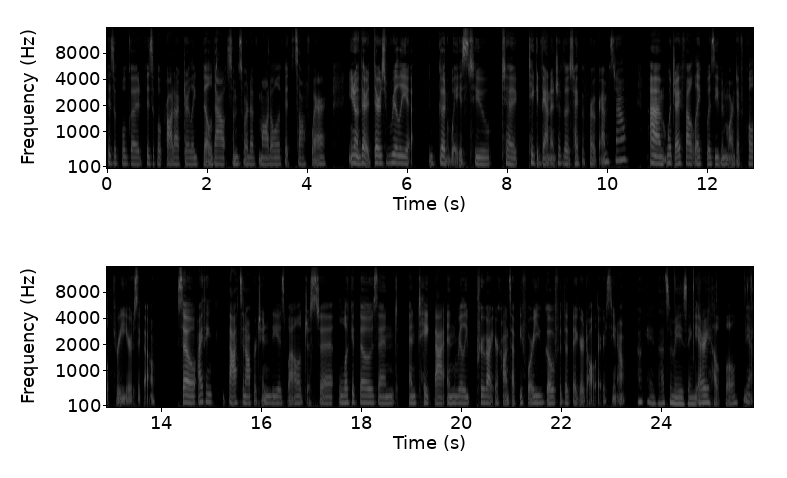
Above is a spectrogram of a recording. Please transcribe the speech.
physical good, physical product, or like build out some sort of model if it's software. You know, there there's really good ways to to take advantage of those type of programs now, um, which I felt like was even more difficult three years ago. So I think that's an opportunity as well, just to look at those and and take that and really prove out your concept before you go for the bigger dollars. You know, Okay, that's amazing. Yeah. Very helpful. yeah.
